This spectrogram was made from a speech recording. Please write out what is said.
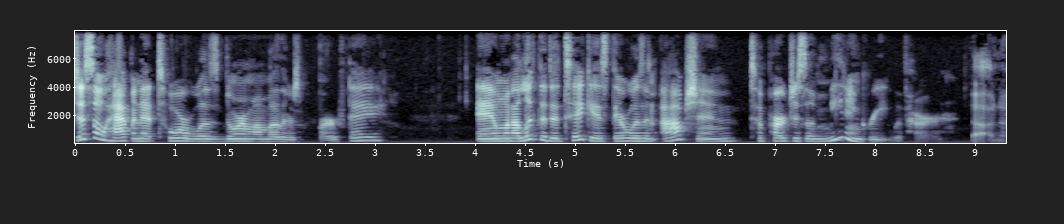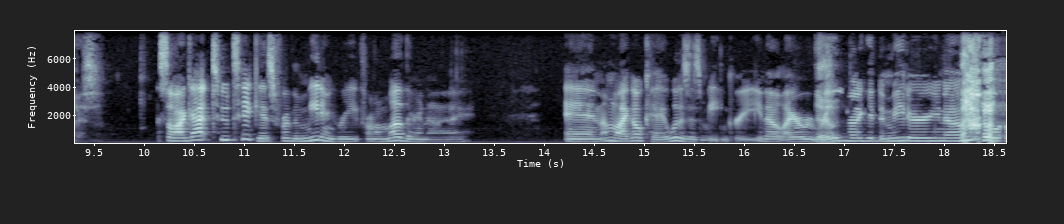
just so happened that tour was during my mother's birthday. And when I looked at the tickets, there was an option to purchase a meet and greet with her. Oh, nice. So I got two tickets for the meet and greet for my mother and I. And I'm like, okay, what is this meet and greet? You know, like, are we yeah. really going to get to meet her? You know,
